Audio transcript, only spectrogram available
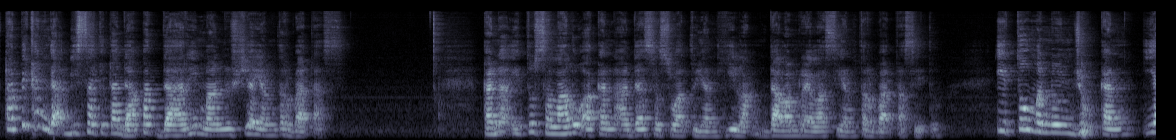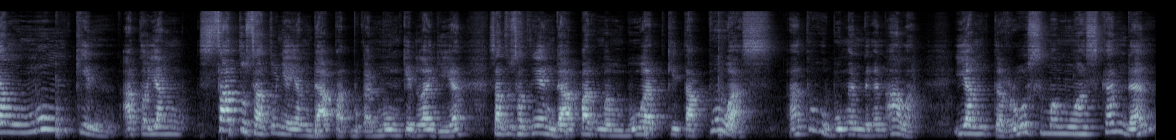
Tapi kan nggak bisa kita dapat dari manusia yang terbatas. Karena itu selalu akan ada sesuatu yang hilang dalam relasi yang terbatas itu itu menunjukkan yang mungkin atau yang satu-satunya yang dapat bukan mungkin lagi ya. Satu-satunya yang dapat membuat kita puas atau hubungan dengan Allah yang terus memuaskan dan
